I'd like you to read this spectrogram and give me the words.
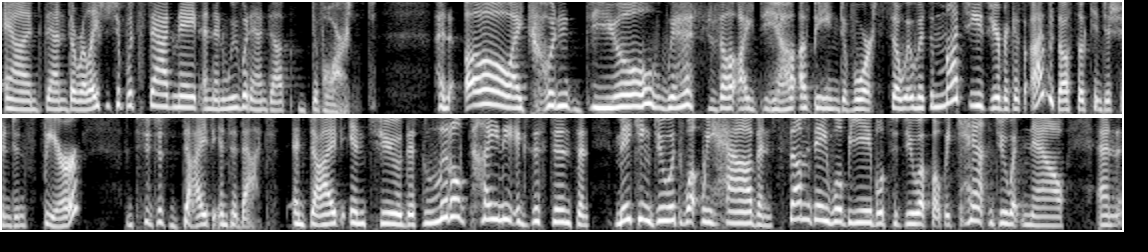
and then the relationship would stagnate and then we would end up divorced. And oh, I couldn't deal with the idea of being divorced. So it was much easier because I was also conditioned in fear to just dive into that and dive into this little tiny existence and making do with what we have. And someday we'll be able to do it but we can't do it now. And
